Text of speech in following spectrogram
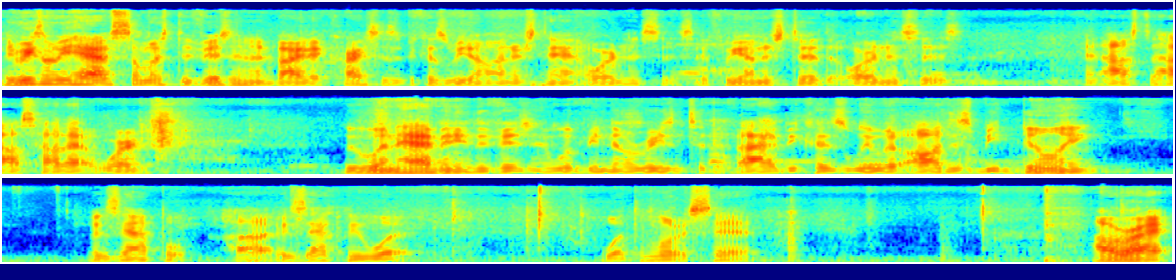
the reason we have so much division in the body Christ is because we don't understand ordinances. If we understood the ordinances and house to house how that works, we wouldn't have any division. There would be no reason to divide because we would all just be doing example uh, exactly what what the Lord said. All right.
